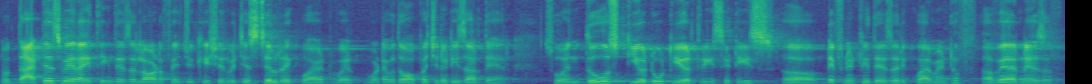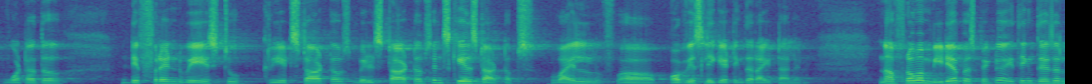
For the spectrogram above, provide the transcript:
Now, that is where I think there's a lot of education which is still required, where whatever the opportunities are there. So in those tier two, tier three cities, uh, definitely there's a requirement of awareness of what are the different ways to create startups, build startups, and scale startups while uh, obviously getting the right talent. Now, from a media perspective, I think there's a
